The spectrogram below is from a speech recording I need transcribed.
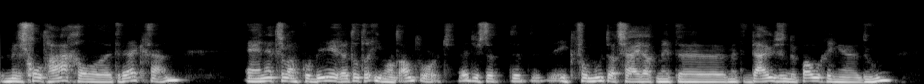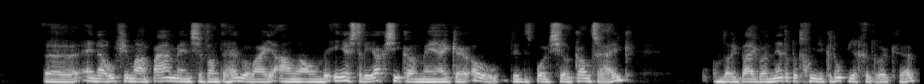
met een schot hagel te werk gaan. En net zo lang proberen tot er iemand antwoordt. Dus dat, ik vermoed dat zij dat met, uh, met duizenden pogingen doen. Uh, en daar hoef je maar een paar mensen van te hebben waar je aan de eerste reactie kan merken: oh, dit is potentieel kansrijk. Omdat ik blijkbaar net op het goede knopje gedrukt heb.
